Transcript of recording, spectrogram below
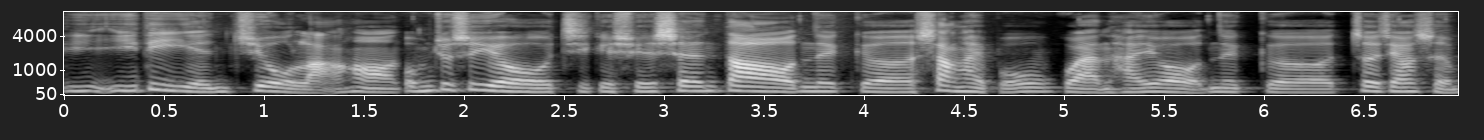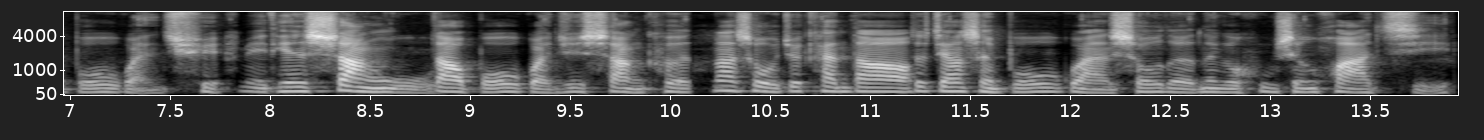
一一地研究啦哈，我们就是有几个学生到那个上海博物馆，还有那个浙江省博物馆去，每天上午到博物馆去上课。那时候我就看到浙江省博物馆收的那个护生画集，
